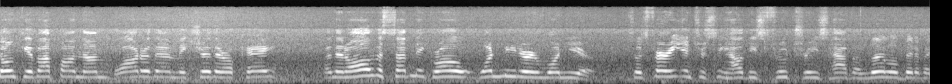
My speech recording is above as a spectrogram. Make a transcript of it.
don't give up on them, water them, make sure they're okay. And then all of a sudden they grow one meter in one year. So it's very interesting how these fruit trees have a little bit of a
